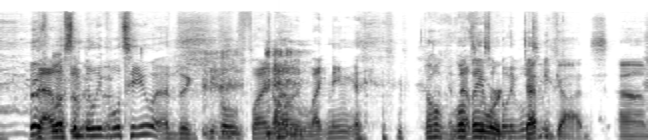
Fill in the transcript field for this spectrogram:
that was unbelievable to you, and the people flying around in lightning. oh and well, they were unbelievable demigods. Um,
